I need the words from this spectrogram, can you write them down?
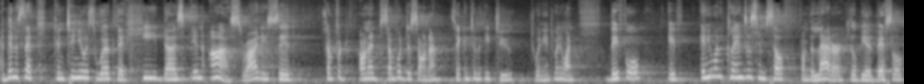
And then it's that continuous work that He does in us, right? He said, some for honor, some for dishonor, 2 Timothy 2 20 and 21. Therefore, if anyone cleanses himself from the latter, he'll be a vessel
